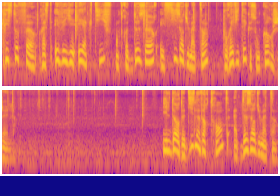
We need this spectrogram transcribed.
Christopher reste éveillé et actif entre 2h et 6h du matin pour éviter que son corps gèle. Il dort de 19h30 à 2h du matin.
